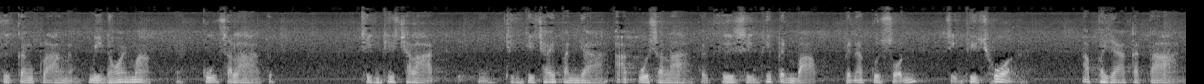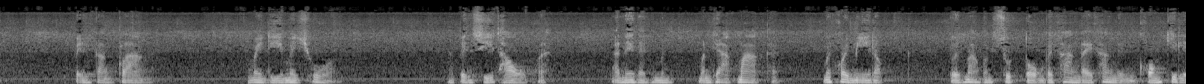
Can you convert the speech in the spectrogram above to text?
คือกลางๆนะมีน้อยมาก กุศลาคือสิ่งที่ฉลาดสิ่งที่ใช้ปัญญาอากุศลาก็คือสิ่งที่เป็นบาป เป็นอกุศล สิ่งที่ชั่ว อัพยากตาเป็นกลางๆไม่ดีไม่ชั่ว เป็นสีเทาอันนี้แต่มันมันยากมากครับไม่ค่อยมีหรอกโดยมากมันสุดตรงไปข้างใดข้างหนึ่งของกิเล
